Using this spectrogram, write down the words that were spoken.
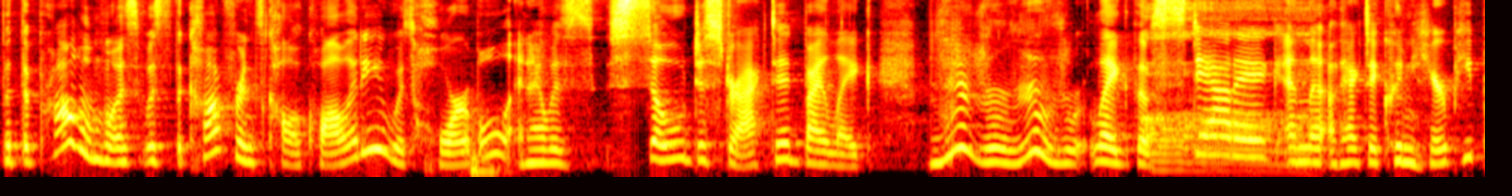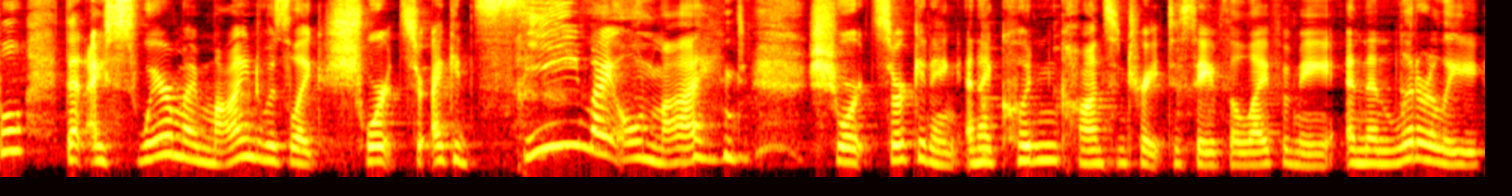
But the problem was was the conference call quality was horrible and i was so distracted by like like the static and the fact i couldn't hear people that i swear my mind was like short i could see my own mind short circuiting and i couldn't concentrate to save the life of me. And then literally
